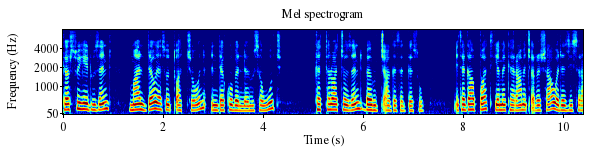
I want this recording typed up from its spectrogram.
ከእርሱ ይሄዱ ዘንድ ማልደው ያስወጧቸውን እንደ ኮበለሉ ሰዎች ይከተሏቸው ዘንድ በሩጫ ገሰገሱ። የተጋቧት የመከራ መጨረሻ ወደዚህ ስራ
